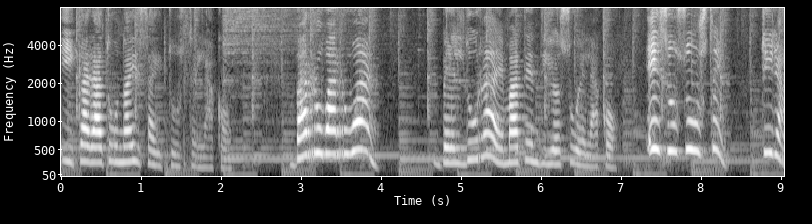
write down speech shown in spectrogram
ikaratu nahi zaituztelako. Barru-barruan, beldurra ematen diozuelako. Ez uzu uste, tira,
